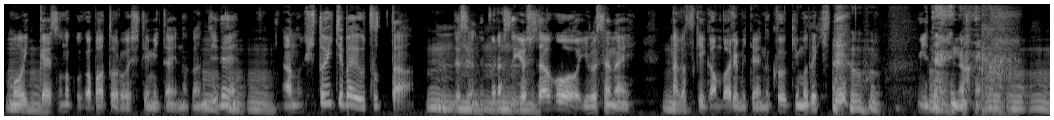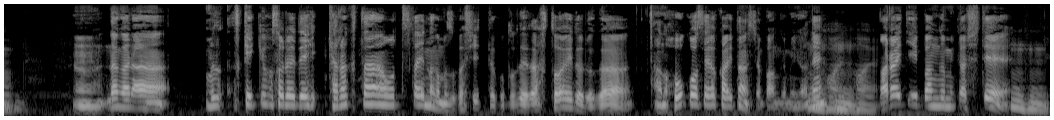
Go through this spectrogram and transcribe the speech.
もう一回その子がバトルをしてみたいな感じで、うんうんあの人一倍映ったうんんですよね。うん。プラス吉田剛を許せない、うん長月頑張るみたいな空気もできて、うん。みたいな。うんだから、む結局それでキャラクターを伝えるのが難しいってことで、ラストアイドルがあの方向性を変えたんですよ、番組がね。うん。はいはい。バラエティ番組化して、うんうん。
